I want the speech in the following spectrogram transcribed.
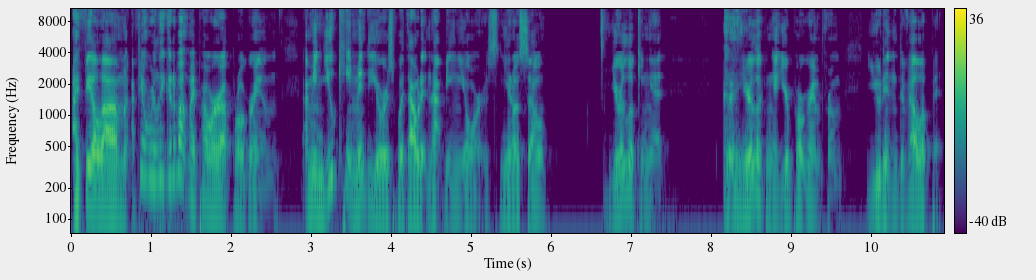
I feel um I feel really good about my power up program. I mean, you came into yours without it not being yours, you know. So you're looking at you're looking at your program from you didn't develop it,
